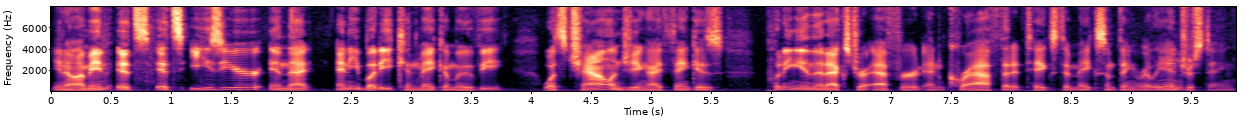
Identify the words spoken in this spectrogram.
You know, I mean, it's it's easier in that anybody can make a movie. What's challenging, I think, is putting in that extra effort and craft that it takes to make something really hmm. interesting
